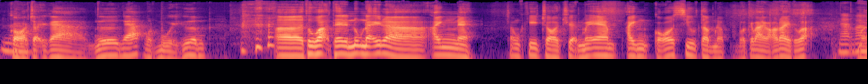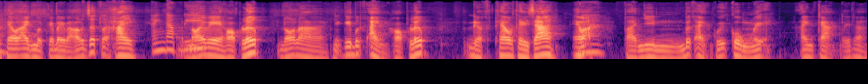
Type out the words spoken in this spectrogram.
Dạ. cỏ trọi gà ngơ ngác một mùi hương à, thu ạ thế thì lúc nãy là anh này trong khi trò chuyện với em anh có siêu tầm được một cái bài báo này đúng không ạ Dạ mà vâng. theo anh một cái bài báo rất là hay Anh đọc đi. nói về họp lớp đó là những cái bức ảnh họp lớp được theo thời gian em À. ạ và nhìn bức ảnh cuối cùng ấy anh cảm thấy là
